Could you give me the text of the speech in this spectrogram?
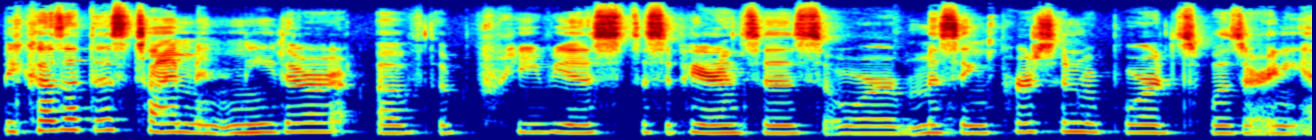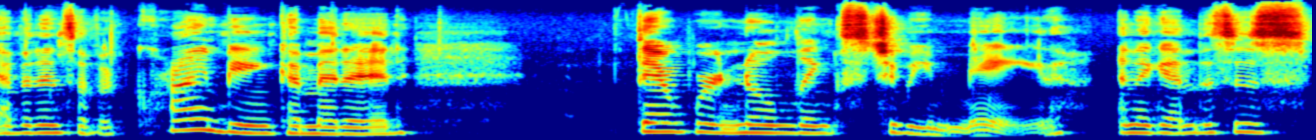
Because at this time, in neither of the previous disappearances or missing person reports was there any evidence of a crime being committed, there were no links to be made. And again, this is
